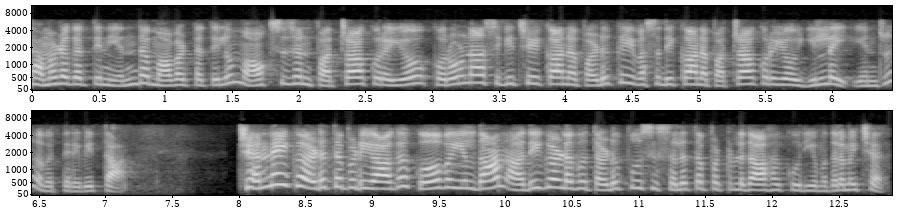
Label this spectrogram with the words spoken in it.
தமிழகத்தின் எந்த மாவட்டத்திலும் ஆக்ஸிஜன் பற்றாக்குறையோ கொரோனா சிகிச்சைக்கான படுக்கை வசதிக்கான பற்றாக்குறையோ இல்லை என்று அவர் தெரிவித்தார். சென்னைக்கு அடுத்தபடியாக கோவையில்தான் அதிக அளவு தடுப்பூசி செலுத்தப்பட்டுள்ளதாக கூறிய முதலமைச்சர்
